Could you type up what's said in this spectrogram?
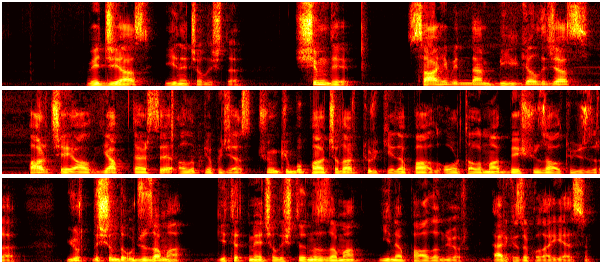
Ve cihaz yine çalıştı. Şimdi sahibinden bilgi alacağız. Parçayı al yap derse alıp yapacağız. Çünkü bu parçalar Türkiye'de pahalı. Ortalama 500-600 lira. Yurt dışında ucuz ama getirtmeye çalıştığınız zaman yine pahalanıyor. Herkese kolay gelsin.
